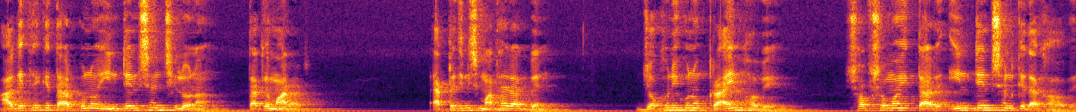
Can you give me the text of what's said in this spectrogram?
আগে থেকে তার কোনো ইন্টেনশন ছিল না তাকে মারার। একটা জিনিস মাথায় রাখবেন, যখনই কোনো ক্রাইম হবে, সবসময় তার ইন্টেনশনকে দেখা হবে।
